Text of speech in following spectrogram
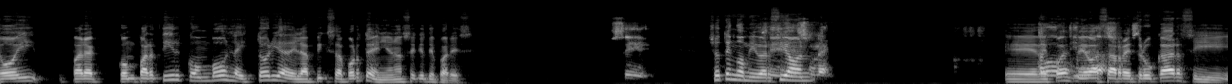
hoy para compartir con vos la historia de la pizza porteña, no sé qué te parece. Sí. Yo tengo mi versión. Eh, después me vas a retrucar si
